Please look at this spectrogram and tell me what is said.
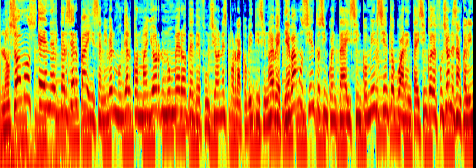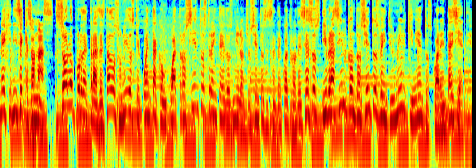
lo somos, en el tercer país a nivel mundial con mayor número de defunciones por la COVID-19. Llevamos 155.145 defunciones, aunque el INEGI dice que son más. Solo por detrás de Estados Unidos que cuenta con 432.864 decesos y Brasil con 221.547.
